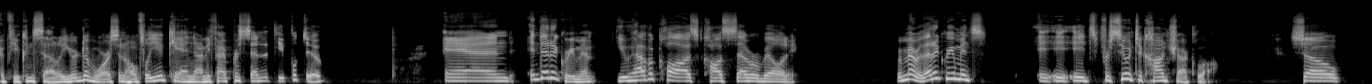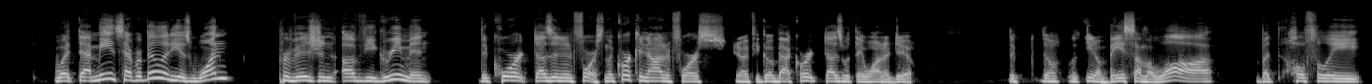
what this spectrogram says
if you can settle your divorce, and hopefully you can, 95% of the people do. And in that agreement, you have a clause called severability. Remember, that agreement's it's pursuant to contract law. So what that means, severability, is one provision of the agreement the court doesn't enforce. And the court cannot enforce, you know, if you go back, court does what they want to do. The, the you know, based on the law, but hopefully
